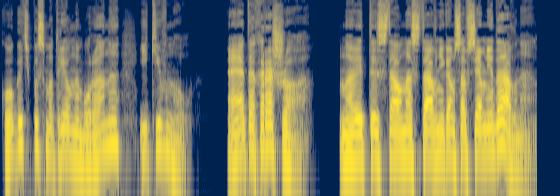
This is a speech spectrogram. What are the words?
Коготь посмотрел на Бурана и кивнул. Это хорошо. Но ведь ты стал наставником совсем недавно.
